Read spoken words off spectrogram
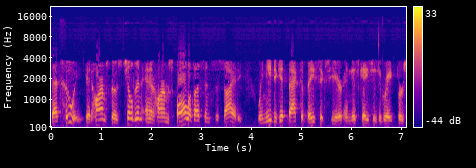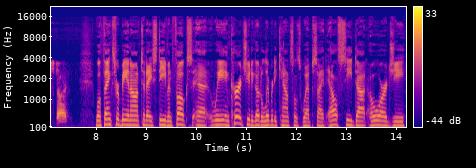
That's hooey. It harms those children, and it harms all of us in society. We need to get back to basics here, and this case is a great first start. Well, thanks for being on today, Steve. And folks, uh, we encourage you to go to Liberty Counsel's website, lc.org.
